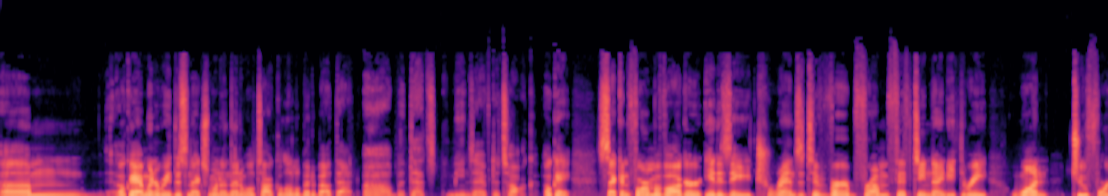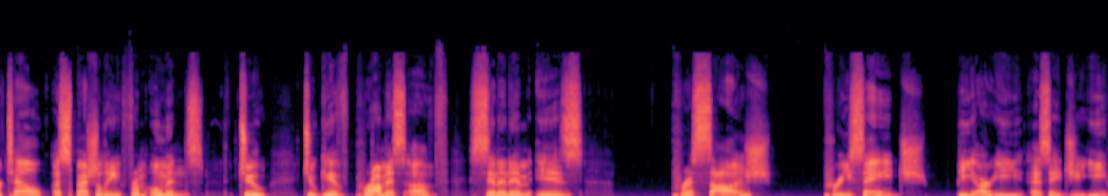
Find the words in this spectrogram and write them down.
Um, okay, I'm going to read this next one and then we'll talk a little bit about that. Oh, but that means I have to talk. Okay. Second form of augur. It is a transitive verb from 1593. One, to foretell, especially from omens. Two, to give promise of. Synonym is presage, presage, P R E S A G E.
